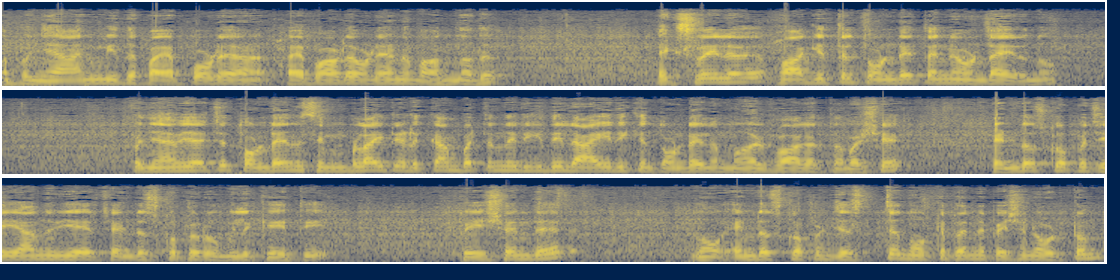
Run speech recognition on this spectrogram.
അപ്പോൾ ഞാനും ഇത് ഭയപ്പോടെ ഭയപ്പാടോടെയാണ് വന്നത്. എക്സ്റേയിൽ ഭാഗ്യത്തിൽ തൊണ്ടയിൽ തന്നെ ഉണ്ടായിരുന്നു. അപ്പോൾ ഞാൻ വിചാരിച്ചു തൊണ്ടയിൽ നിന്ന് സിമ്പിളായിട്ട് എടുക്കാൻ പറ്റുന്ന രീതിയിലായിരിക്കും തൊണ്ടയിൽ മേൾഭാഗത്ത് പക്ഷേ എൻഡോസ്കോപ്പ് ചെയ്യാമെന്ന് വിചാരിച്ച് എൻഡോസ്കോപ്പ് റൂമിൽ കയറ്റി. പേഷ്യന്റ് എൻഡോസ്കോപ്പിൽ ജസ്റ്റ് നോക്കി തന്നെ പേഷ്യന്റ് ഒട്ടും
